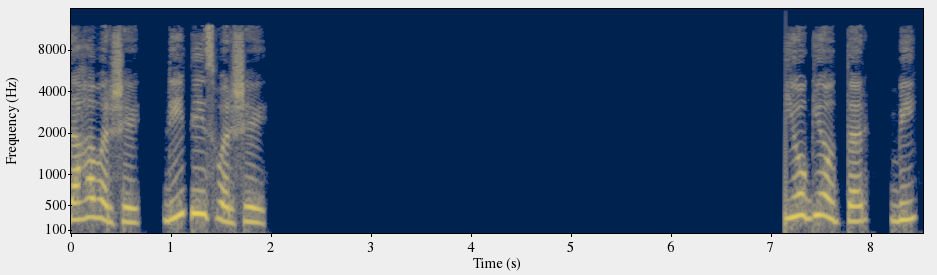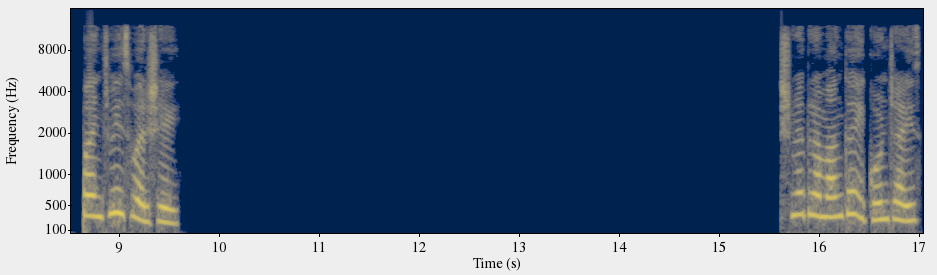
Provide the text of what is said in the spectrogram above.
दहा वर्षे डी तीस वर्षे. योग्य उत्तर बी पंचवीस वर्षे. प्रश्न क्रमांक एकोणचाळीस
